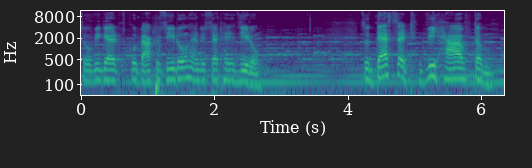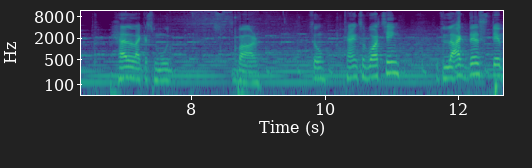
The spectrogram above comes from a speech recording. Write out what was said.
so we get go back to 0 and we set hey 0 so that's it. We have the hell like a smooth bar. So thanks for watching. If you like this tip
